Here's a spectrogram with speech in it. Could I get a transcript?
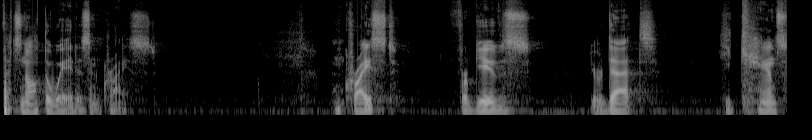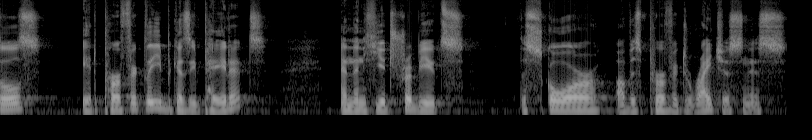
That's not the way it is in Christ. When Christ forgives your debt, he cancels it perfectly because he paid it and then he attributes the score of his perfect righteousness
